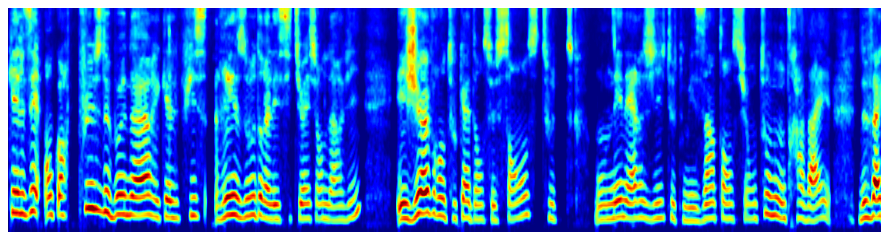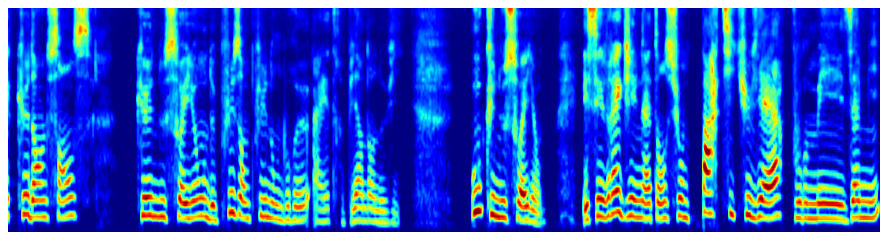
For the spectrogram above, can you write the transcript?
qu'elles aient encore plus de bonheur et qu'elles puissent résoudre les situations de leur vie. Et j'œuvre en tout cas dans ce sens, toute mon énergie, toutes mes intentions, tout mon travail ne va que dans le sens que nous soyons de plus en plus nombreux à être bien dans nos vies, où que nous soyons. Et c'est vrai que j'ai une attention particulière pour mes amis,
